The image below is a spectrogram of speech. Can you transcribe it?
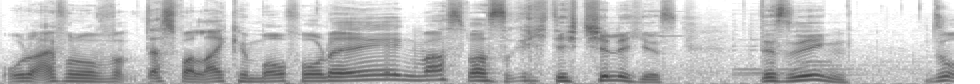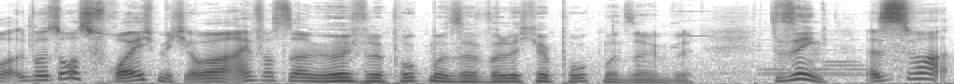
oder einfach nur, das war Like a Mouth oder irgendwas, was richtig chillig ist. Deswegen, so, über sowas freue ich mich, aber einfach sagen, ja, ich will ein Pokémon sein, weil ich kein Pokémon sein will. Deswegen, es war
